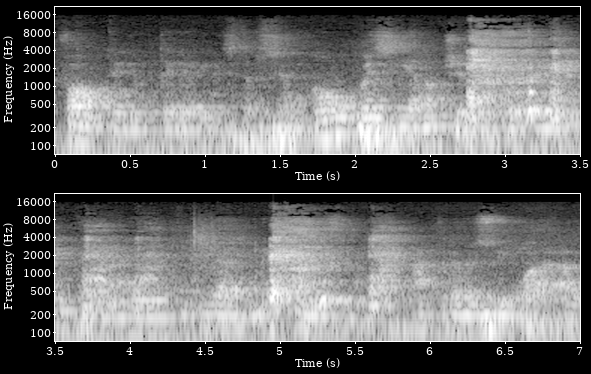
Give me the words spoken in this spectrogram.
fonte di ulteriori distorsioni. Comunque sia, non c'è bisogno di meccanismi attraverso i quali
